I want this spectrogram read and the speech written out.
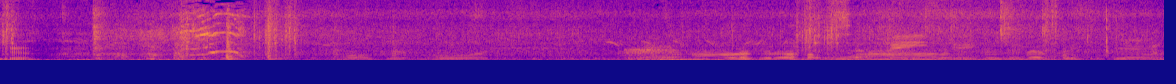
yeah. smoker board. Look at all. It's amazing. Look at that big gang.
